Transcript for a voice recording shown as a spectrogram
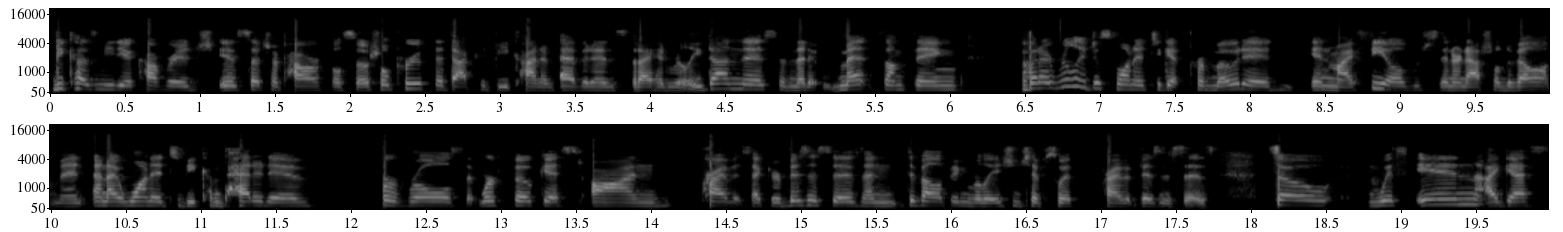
because media coverage is such a powerful social proof that that could be kind of evidence that I had really done this and that it meant something. But I really just wanted to get promoted in my field, which is international development. And I wanted to be competitive for roles that were focused on private sector businesses and developing relationships with private businesses. So within, I guess,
